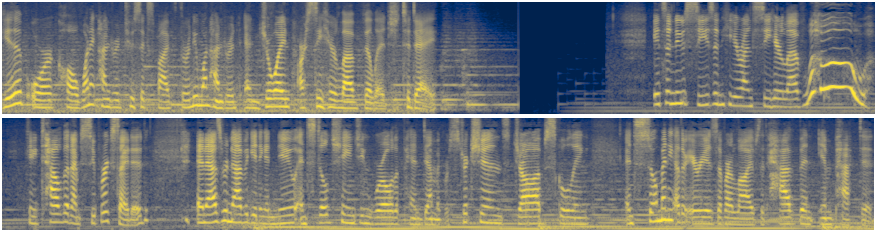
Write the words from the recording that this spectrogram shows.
give or call 1 800 265 3100 and join our See Hear Love Village today. It's a new season here on See Hear Love. Woohoo! Can you tell that I'm super excited? And as we're navigating a new and still changing world of pandemic restrictions, jobs, schooling, and so many other areas of our lives that have been impacted,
